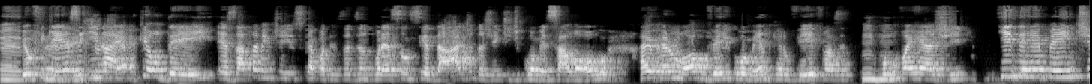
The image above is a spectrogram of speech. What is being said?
É, eu fiquei é, assim, e na época eu dei exatamente isso que a Patrícia está dizendo, por essa ansiedade da gente de começar logo. Aí eu quero logo ver ele comendo, quero ver, fazer uhum. como vai reagir. E de repente,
